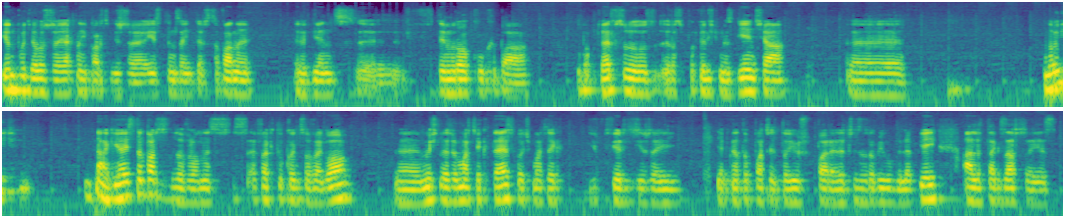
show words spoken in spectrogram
I on powiedział, że jak najbardziej, że jestem zainteresowany, więc y, w tym roku chyba chyba w czerwcu rozpoczęliśmy zdjęcia. E, no i tak, ja jestem bardzo zadowolony z, z efektu końcowego. E, myślę, że Maciek też, choć Maciek twierdzi, że jak na to patrzy, to już parę rzeczy zrobiłby lepiej, ale tak zawsze jest,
